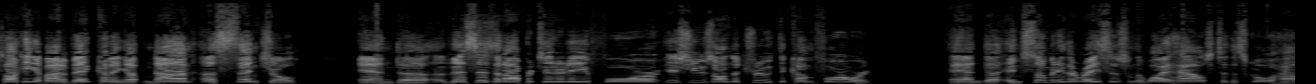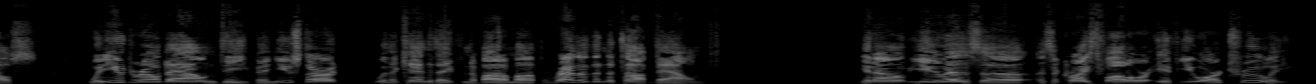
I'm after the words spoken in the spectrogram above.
Talking about an event coming up, non essential. And uh, this is an opportunity for issues on the truth to come forward. And uh, in so many of the races, from the White House to the schoolhouse, when you drill down deep and you start with a candidate from the bottom up rather than the top down, you know, you as a, as a Christ follower, if you are truly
